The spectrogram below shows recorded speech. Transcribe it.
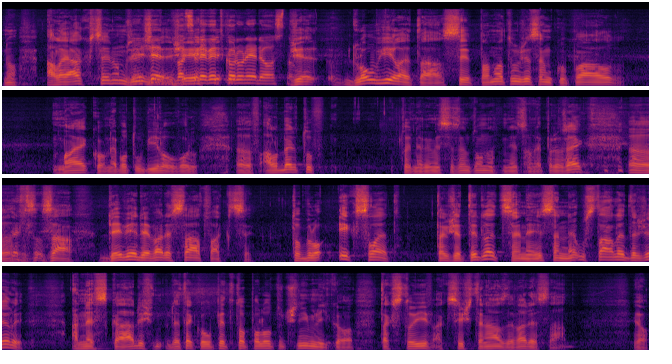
No, ale já chci jenom říct, že, že 29 že korun je dost. No. Že dlouhý leta si pamatuju, že jsem kupoval mléko nebo tu bílou vodu. Eh, v Albertu teď nevím, jestli jsem to něco neprořekl, eh, za 9,90 v akci. To bylo x let. Takže tyhle ceny se neustále držely. A dneska, když jdete koupit to polotuční mlíko, tak stojí v akci 14,90. Jo.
